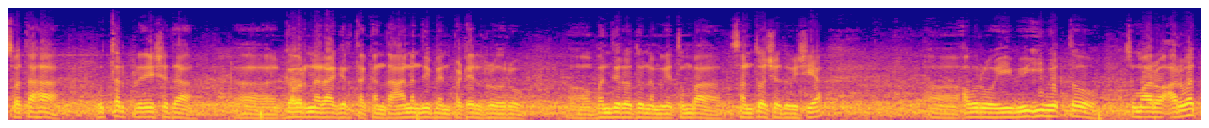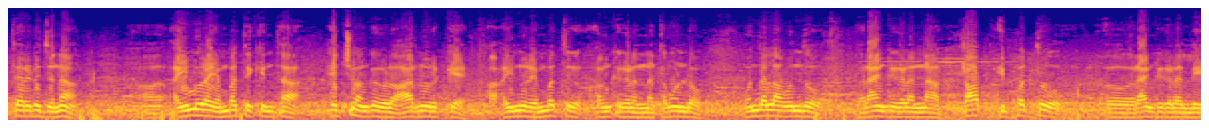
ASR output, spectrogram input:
ಸ್ವತಃ ಉತ್ತರ ಪ್ರದೇಶದ ಗವರ್ನರ್ ಆಗಿರ್ತಕ್ಕಂಥ ಆನಂದಿಬೆನ್ ಪಟೇಲ್ರವರು ಬಂದಿರೋದು ನಮಗೆ ತುಂಬ ಸಂತೋಷದ ವಿಷಯ. ಅವರು ಇವತ್ತು ಸುಮಾರು ಅರವತ್ತೆರಡು ಜನ ಐನೂರ ಎಂಬತ್ತಕ್ಕಿಂತ ಹೆಚ್ಚು ಅಂಕಗಳು, ಆರುನೂರಕ್ಕೆ ಐನೂರ ಎಂಬತ್ತು ಅಂಕಗಳನ್ನು ತಗೊಂಡು ಒಂದಲ್ಲ ಒಂದು ರ್ಯಾಂಕ್ಗಳನ್ನು ಟಾಪ್ ಇಪ್ಪತ್ತು ರ್ಯಾಂಕ್ಗಳಲ್ಲಿ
